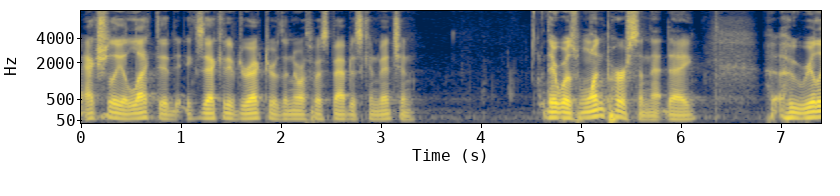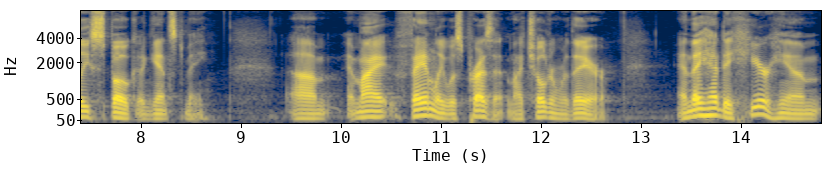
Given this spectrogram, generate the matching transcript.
actually elected executive director of the Northwest Baptist Convention. There was one person that day who really spoke against me. Um, and my family was present, my children were there, and they had to hear him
